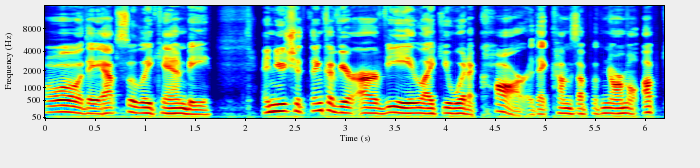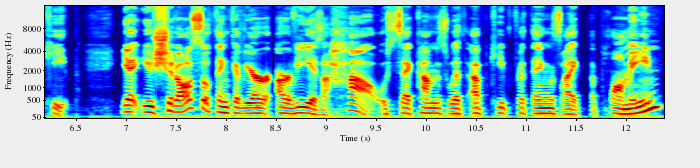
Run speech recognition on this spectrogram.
Oh, they absolutely can be. And you should think of your RV like you would a car that comes up with normal upkeep. Yet you should also think of your RV as a house that comes with upkeep for things like the plumbing.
